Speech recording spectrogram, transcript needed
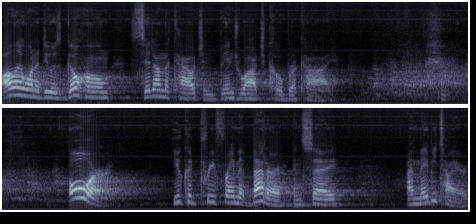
All I want to do is go home, sit on the couch, and binge watch Cobra Kai. or you could pre-frame it better and say, I may be tired.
